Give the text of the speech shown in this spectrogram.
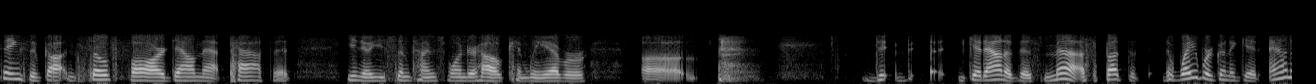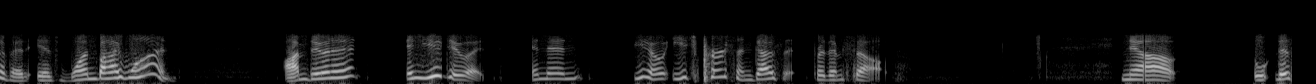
things have gotten so far down that path that you know you sometimes wonder how can we ever uh d- get out of this mess but the the way we're going to get out of it is one by one i'm doing it and you do it and then you know each person does it for themselves now this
